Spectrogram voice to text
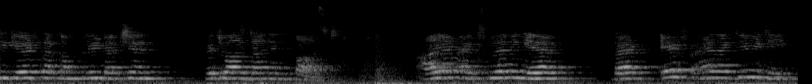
indicates a complete action which was done in past. I am explaining here that if an activity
